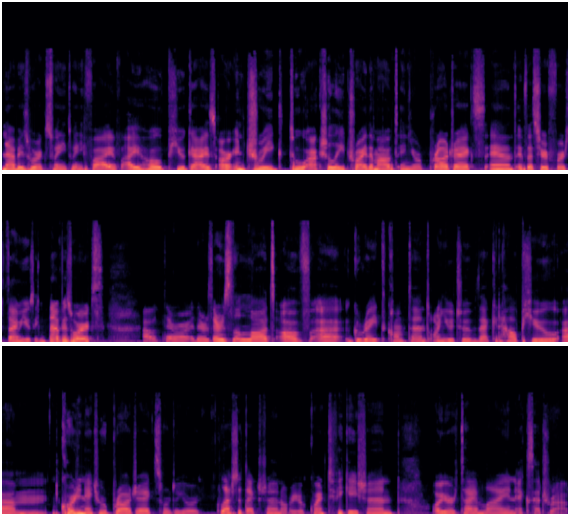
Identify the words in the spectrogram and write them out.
Navisworks 2025. I hope you guys are intrigued to actually try them out in your projects, and if that's your first time using Navisworks, out there are there's there's a lot of uh, great content on YouTube that can help you um, coordinate your projects or do your clash detection or your quantification or your timeline, etc.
